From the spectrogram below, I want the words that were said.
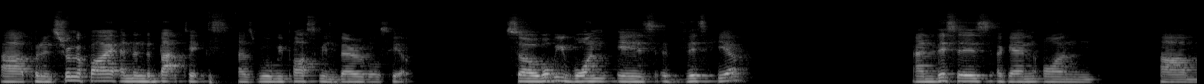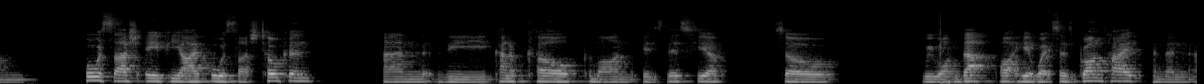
uh, put in stringify and then the backticks as we'll be passing in variables here. So what we want is this here. And this is again on um, forward slash API forward slash token. And the kind of curl command is this here. So we want that part here where it says grant type and then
